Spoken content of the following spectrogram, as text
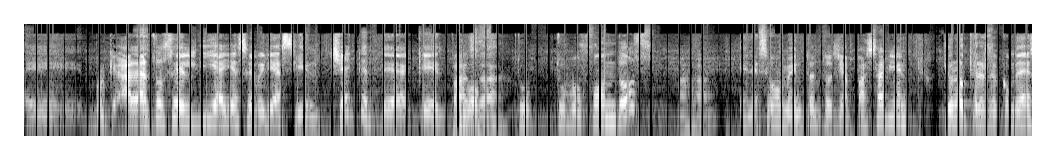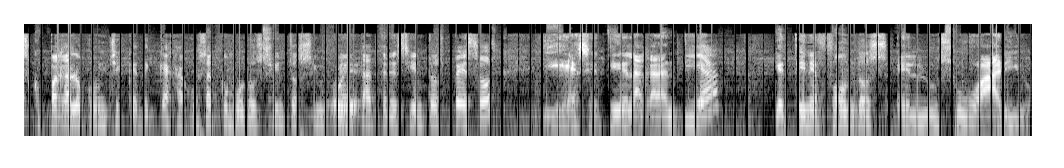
eh, porque a las 12 del día ya se vería si el cheque de, que tuvo, tu- tuvo fondos Ajá. en ese momento, entonces ya pasa bien. Yo lo que les recomendaría es pagarlo con un cheque de caja, cuesta como 250, 300 pesos y ese tiene la garantía que tiene fondos el usuario.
